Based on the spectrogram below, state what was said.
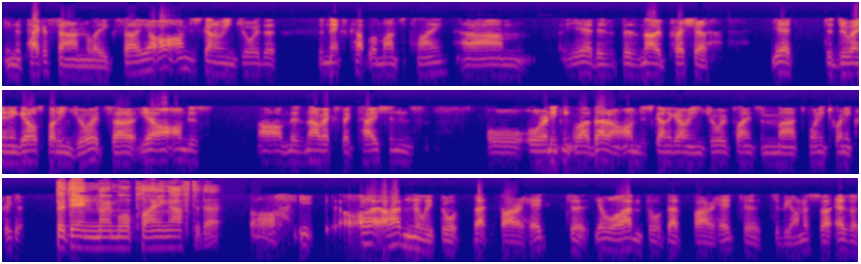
in the Pakistan League. So yeah, I'm just going to enjoy the, the next couple of months playing. Um, yeah, there's there's no pressure, yeah, to do anything else but enjoy it. So yeah, I'm just um, there's no expectations or or anything like that. I'm just going to go and enjoy playing some uh, 2020 cricket. But then no more playing after that. Oh, I, I haven't really thought that far ahead to, yeah, well, I haven't thought that far ahead to, to be honest. So, as I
